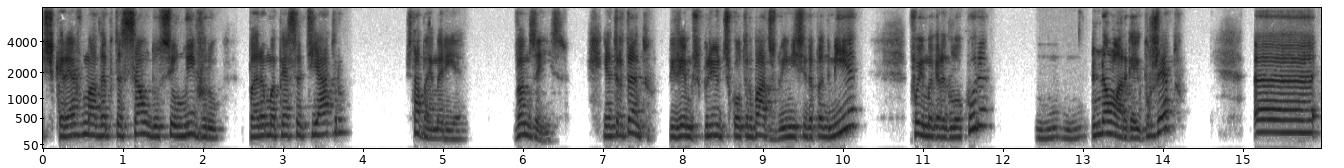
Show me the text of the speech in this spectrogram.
escreve uma adaptação do seu livro para uma peça de teatro? Está bem, Maria, vamos a isso. Entretanto, vivemos períodos conturbados do início da pandemia, foi uma grande loucura, uhum. não larguei o projeto uh,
